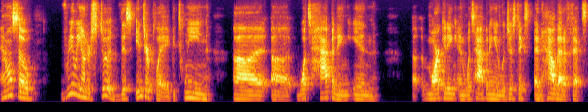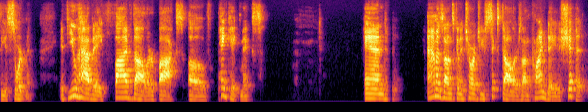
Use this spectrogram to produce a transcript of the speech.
and also really understood this interplay between uh, uh, what's happening in uh, marketing and what's happening in logistics and how that affects the assortment. If you have a $5 box of pancake mix and Amazon's going to charge you $6 on Prime Day to ship it,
